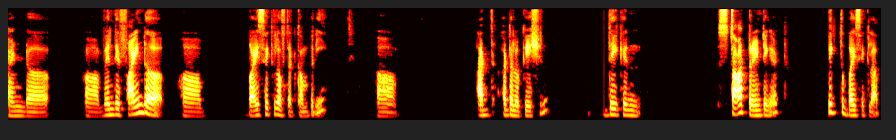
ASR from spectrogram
and uh, uh, when they find a, bicycle of that company uh, at, at a location, they can start renting it, pick the bicycle up,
